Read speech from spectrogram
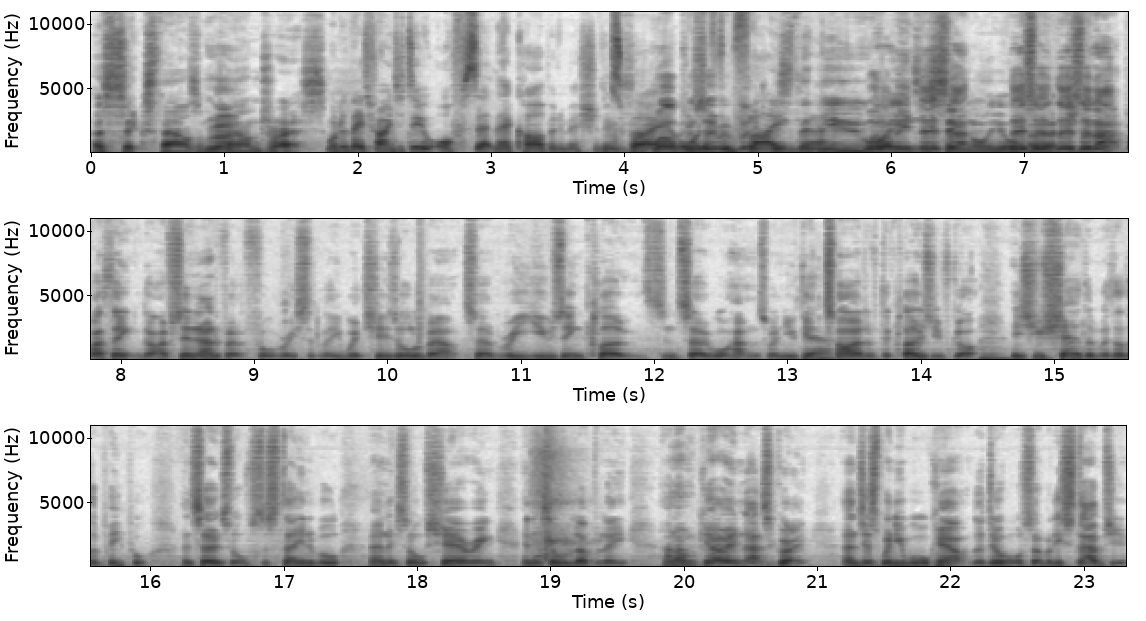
a six thousand Right. pound dress. What are they trying to do? Offset their carbon emissions by Well, all of them presumably. flying It's the there. new Well, way I mean, to there's, signal that, your there's, a, there's an app I think that I've seen an advert for recently, which is all about uh, reusing clothes. And so, what happens when you get Yeah. Mm. tired of the clothes you've got is you share them with other people, and so it's all sustainable and it's all sharing and it's all lovely. And I'm going, that's great. And just when you walk out the door, somebody stabs you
